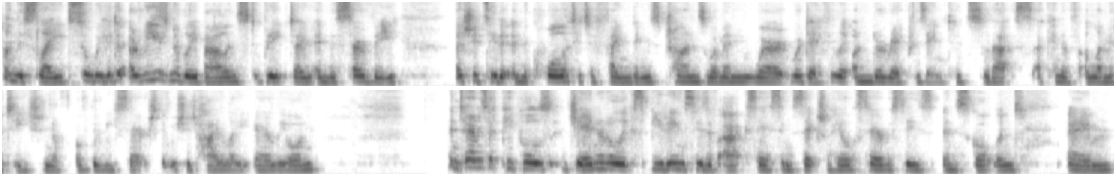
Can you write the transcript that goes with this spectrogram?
on the slide. So we had a reasonably balanced breakdown in the survey, I should say that in the qualitative findings, trans women were, were definitely underrepresented. So that's a kind of a limitation of, of the research that we should highlight early on. In terms of people's general experiences of accessing sexual health services in Scotland, um,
